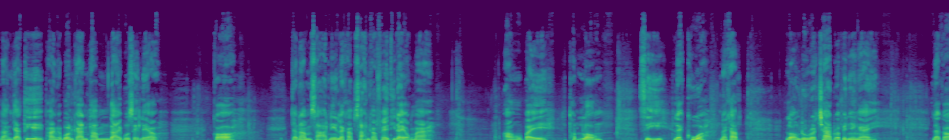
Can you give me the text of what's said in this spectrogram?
หลังจากที่ผ่านกระบวนการทำ dry process แล้ว ก็จะนำสารนี่แหละครับ สารกาแฟที่ได้ออกมา เอาไป ทดลองสีและคั่วนะครับ ลองดูรสชาติว่าเป็นยังไง แล้วก็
